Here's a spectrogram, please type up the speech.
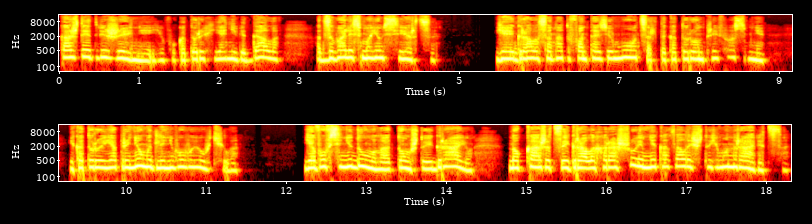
каждое движение его, которых я не видала, отзывались в моем сердце. Я играла сонату фантазию Моцарта, которую он привез мне, и которую я при нем и для него выучила — я вовсе не думала о том, что играю, но, кажется, играла хорошо, и мне казалось, что ему нравится.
